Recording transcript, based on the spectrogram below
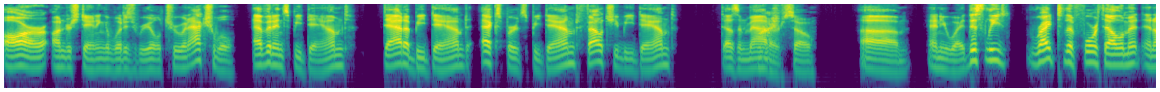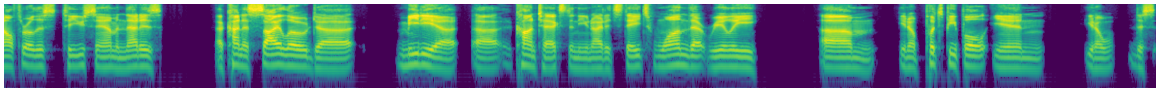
our understanding of what is real, true, and actual. Evidence be damned, data be damned, experts be damned, Fauci be damned. Doesn't matter. Right. So um, anyway, this leads right to the fourth element, and I'll throw this to you, Sam, and that is a kind of siloed uh, media uh, context in the United States, one that really, um, you know, puts people in, you know, this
